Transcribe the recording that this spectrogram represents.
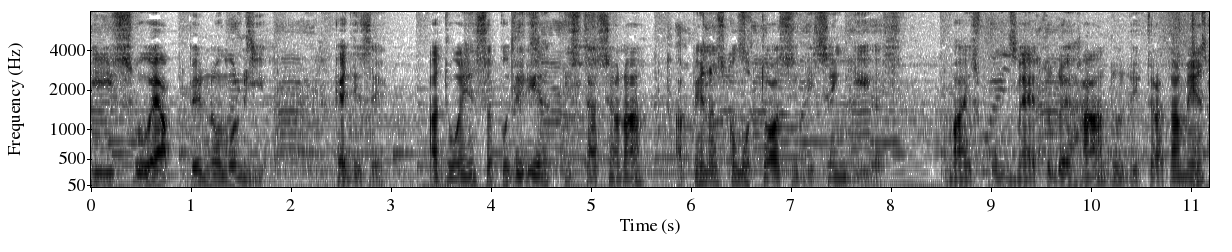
e isso é a pneumonia. Quer dizer, a doença poderia estacionar apenas como tosse de 100 dias mas com um método errado de tratamento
